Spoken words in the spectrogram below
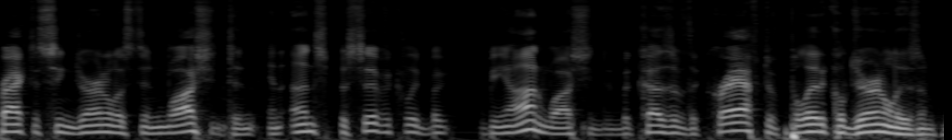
practicing journalist in Washington and unspecifically be- beyond Washington because of the craft of political journalism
